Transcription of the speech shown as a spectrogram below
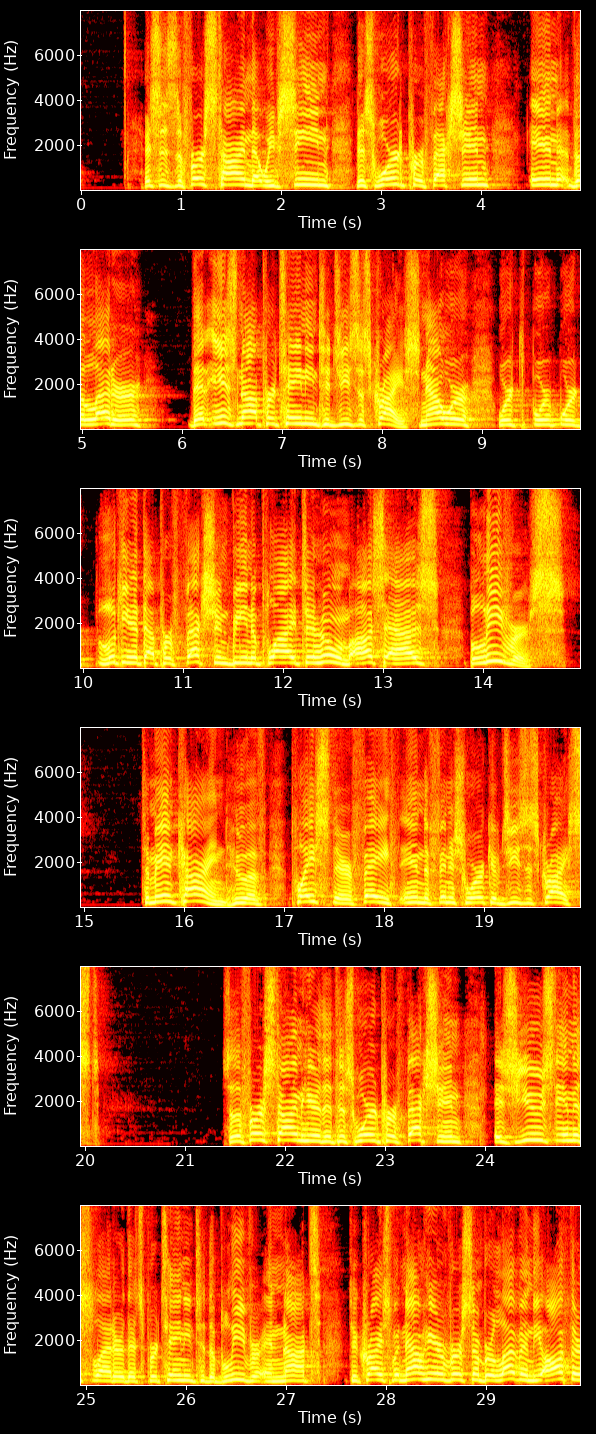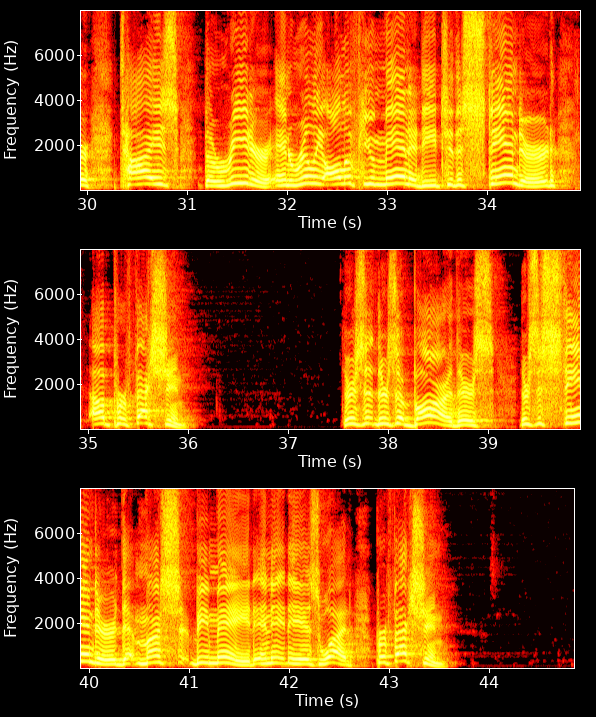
this is the first time that we've seen this word perfection in the letter that is not pertaining to Jesus Christ. Now we're, we're, we're, we're looking at that perfection being applied to whom? Us as believers, to mankind who have placed their faith in the finished work of Jesus Christ. So, the first time here that this word perfection is used in this letter that's pertaining to the believer and not to Christ. But now, here in verse number 11, the author ties the reader and really all of humanity to the standard of perfection. There's a, there's a bar, there's, there's a standard that must be made, and it is what? Perfection.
